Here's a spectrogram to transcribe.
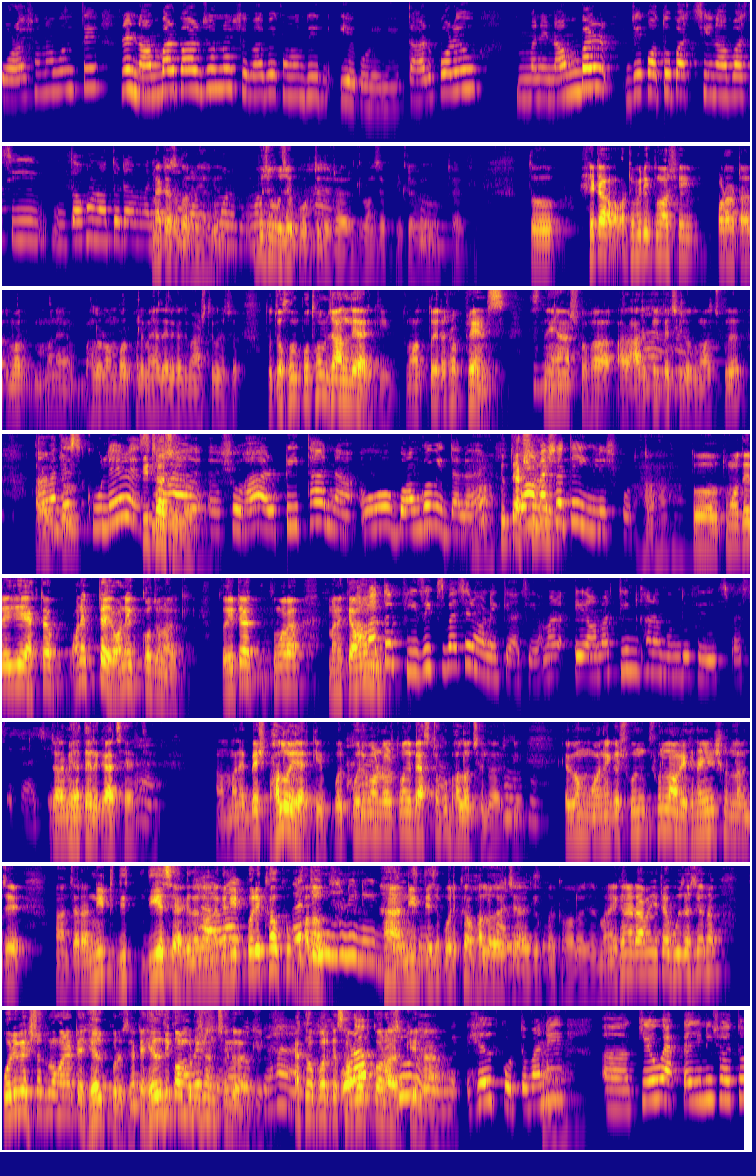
পড়াশোনা বলতে মানে নাম্বার পাওয়ার জন্য সেভাবে কোনোদিন ইয়ে করিনি। তারপরেও মানে নাম্বার যে কত পাচ্ছি না পাচ্ছি তখন অতটা মানে ম্যাটার কিছু করেনি আর কি। মনে বুঝে বুঝে পড়তে হ্যাঁ। যেটা আর কি কনসেপ্ট করে পড়তে আর কি। তো সেটা অটোমেটিক তোমার সেই পড়াটা তোমার মানে ভালো নম্বর ফলে মেধাতে লেখা তুমি আসতে পেরেছ। তো যখন প্রথম জানলে আর কি তোমার তো এটা সব ফ্রেন্ডস স্নেহা সোহা আর আর কে কে ছিল তোমার স্কুলের আমাদের স্কুলের পৃথা ছিল। সোহা আর পৃথা না ও বঙ্গ বিদ্যালয়ের হ্যাঁ কিন্তু আমার সাথে ইংলিশ পড়তো। হ্যাঁ হ্যাঁ হ্যাঁ তো তোমাদের এই যে একটা অনেকটাই অনেক কজন আর কি তো এটা। তোমরা মানে কেমন আমার তো ফিজিক্স ব্যাচের অনেকে আছে। আমার আমার তিনখানা বন্ধু ফিজিক্স ব্যাচ থেকে আছে। যারা মেধাতে লেখা আছে আর কি হ্যাঁ। মানে বেশ ভালোই আর কি পরি- হ্যাঁ পরিমণ্ডল তোমাদের ব্যাচটা হ্যাঁ খুব ভালো ছিল আর কি এবং অনেকে শুনলাম এখানে শুনলাম যে যারা নিট দিয়েছে আর কি তাদের হ্যাঁ অনেকে নিট পরীক্ষাও খুব ভালো। হ্যাঁ নিট দিয়েছে। পরীক্ষা ভালো হয়েছে আর কি পরীক্ষা ভালো হয়েছে। মানে এখানে আমি যেটা বুঝেছি না পরিবেশটা তোমাকে অনেকটা হেল্প করেছে। একটা হেলদি কম্পিটিশন ছিল আর কি হ্যাঁ। একে অপরকে সাপোর্ট করা আর কি হ্যাঁ হেল্প করতো। মানে হ্যাঁ কেউ একটা জিনিস হয়তো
